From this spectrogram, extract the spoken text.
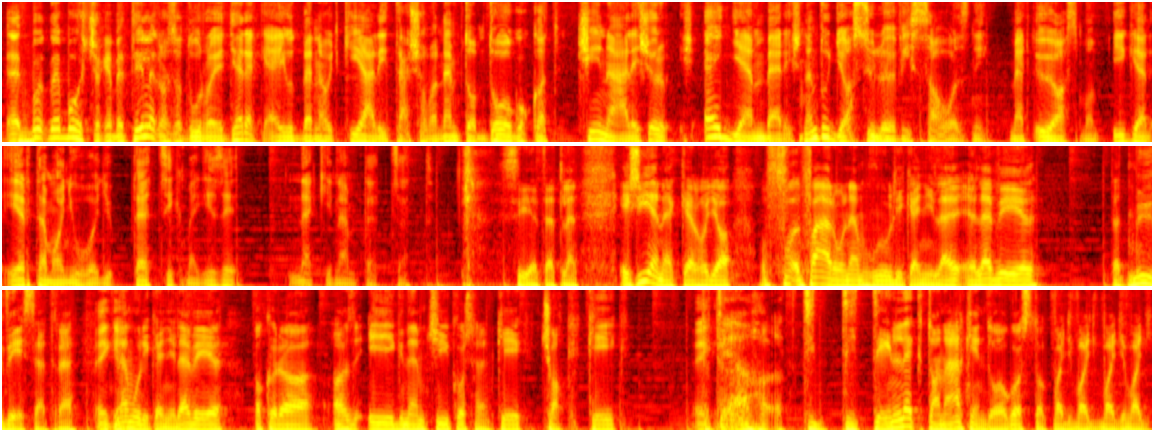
De, de, de bocs, csak ebben tényleg az a durva, hogy a gyerek eljut benne, hogy kiállítása van, nem tudom, dolgokat csinál, és, örül, és egy ember is nem tudja a szülő visszahozni, mert ő azt mond, igen, értem anyu, hogy tetszik meg, izé, neki nem tetszett. Hihetetlen. És ilyenekkel, hogy a fáról nem hullik ennyi le- levél, tehát művészetre Igen. nem hullik ennyi levél, akkor a, az ég nem csíkos, hanem kék, csak kék. Ha- ti, ti, tényleg tanárként dolgoztok? Vagy, vagy, vagy, vagy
